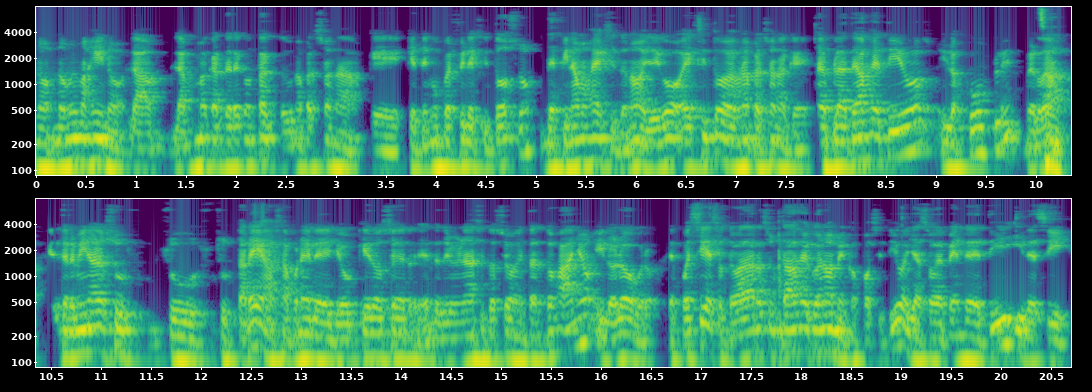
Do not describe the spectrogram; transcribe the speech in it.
no, no me imagino la, la misma cartera de contacto de una persona que, que, tenga un perfil exitoso. Definamos éxito, ¿no? Yo digo, éxito es una persona que se plantea objetivos y los cumple, ¿verdad? Que termina sus sus, tareas, o sea, ponerle yo quiero ser en determinada situación en tantos años y lo logro. Después si eso te va a dar resultados económicos positivos, ya eso depende de ti y de si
